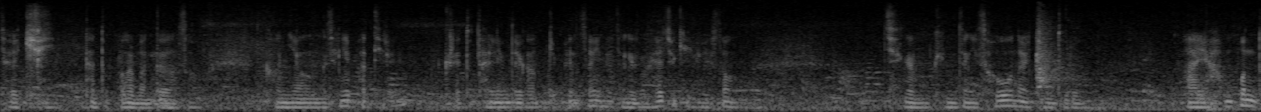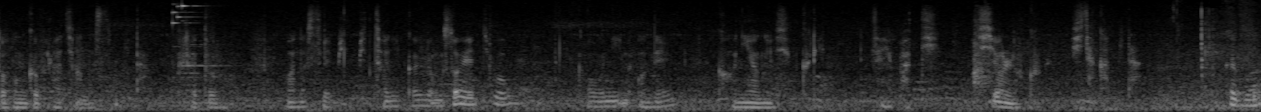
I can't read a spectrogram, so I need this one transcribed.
저희끼리 단톡방을 만들어서 건희 형 생일 파티를 그래도 달님들과 함께 팬사인회장에서 해주기 위해서 지금 굉장히 서운할 정도로 아예 한 번도 언급을 하지 않았습니다. 그래도 원어스의 big picture니까 용서해줘. 건이 오늘 건이 형의 secret 생일 파티 시올로그 시작합니다. 그게 뭐야?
